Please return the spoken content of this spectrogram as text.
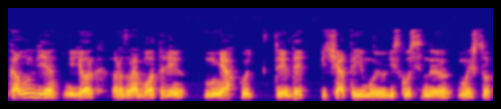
Колумбия, Нью-Йорк разработали мягкую 3D печатаемую искусственную мышцу,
